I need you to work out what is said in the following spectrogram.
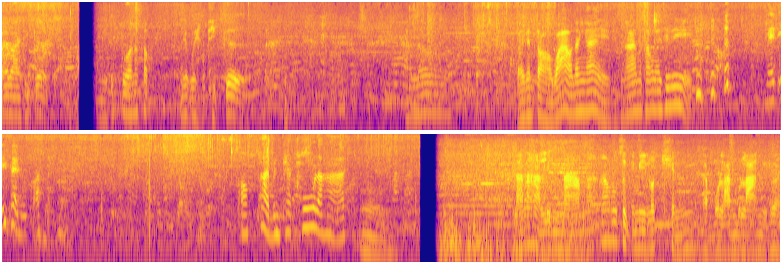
บายบายทิกเกอร์ มีทุกตัวนะครับ ยกเว้นทิกเกอร์ ฮัลโหล ไปกันต่อว้าวนั่นไงนายมาทำอะไรที่นี่ เมดอีใครดูก่อนอ๋อขายเป็นแพ็คคู่ละฮะอืมร้านอาหารริมน้ำนะอ้าวรู้สึกจะมีรถเข็นแบบโบราณโบราณอยู่ด้วย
